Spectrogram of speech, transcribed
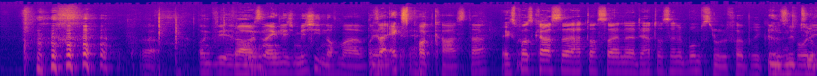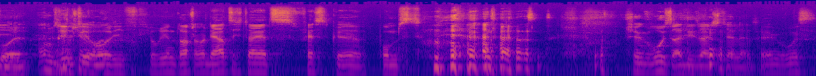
Und wir Fragen. müssen eigentlich Michi nochmal, unser. Ex-Podcaster, Ex-Podcaster hat doch seine, der hat doch seine Bumsnudelfabrik In irgendwo, Südtirol. Die, In Südtirol. Südtirol, die florieren läuft, aber der hat sich da jetzt festgebumst. schönen Gruß an dieser Stelle. Schönen Gruß.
